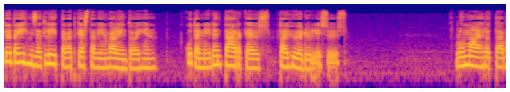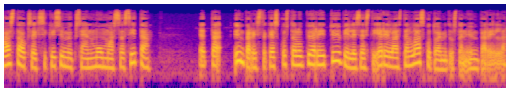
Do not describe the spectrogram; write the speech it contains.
joita ihmiset liittävät kestäviin valintoihin, kuten niiden tärkeys tai hyödyllisyys. Lumma ehdottaa vastaukseksi kysymykseen muun muassa sitä, että ympäristökeskustelu pyörii tyypillisesti erilaisten laskutoimitusten ympärillä.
